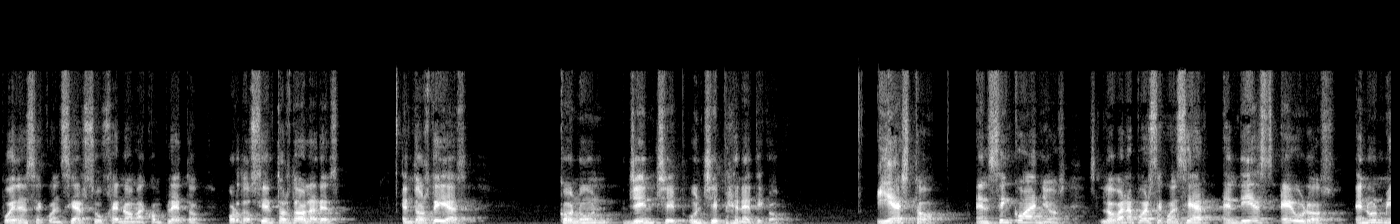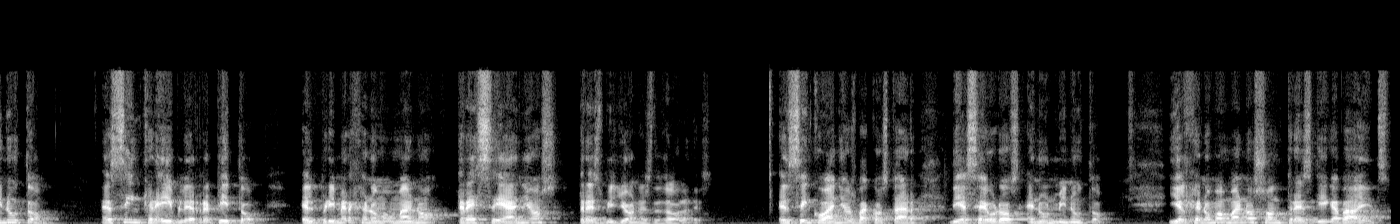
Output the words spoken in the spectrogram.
pueden secuenciar su genoma completo por 200 dólares en dos días con un gene chip, un chip genético. Y esto, en cinco años, lo van a poder secuenciar en 10 euros, en un minuto. Es increíble, repito. El primer genoma humano, 13 años, 3 billones de dólares. En 5 años va a costar 10 euros en un minuto. Y el genoma humano son 3 gigabytes.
